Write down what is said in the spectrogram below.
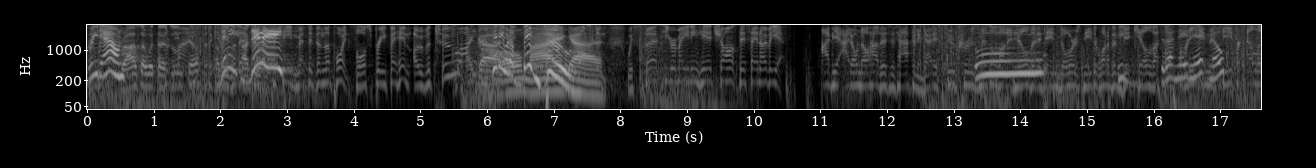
Three down. Raza with the team kill. for the Okay, Zinni. Zinni! Methodz in the point. Four spree for him. Over 200. God. Zinni with a Oh big two. With 30 remaining here. Chance this ain't over yet. I, mean, I don't know how this is happening. That is two cruise missiles on a hill that is indoors. Neither one of them He's- get kills. I did saw that nade three hit? in the Nope. for LA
